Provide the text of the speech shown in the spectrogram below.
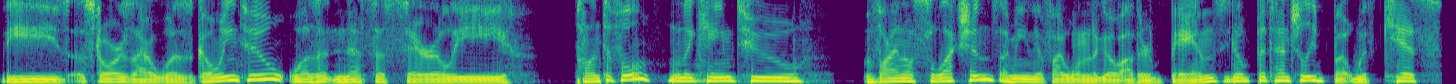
These stores I was going to wasn't necessarily plentiful when it came to vinyl selections. I mean, if I wanted to go other bands, you know, potentially, but with Kiss,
